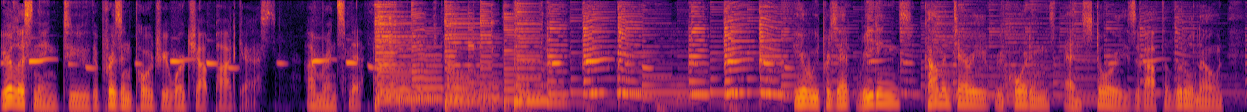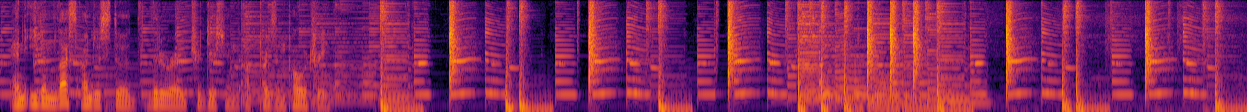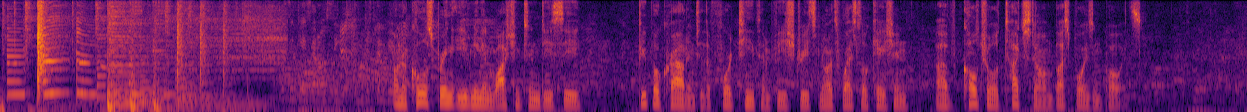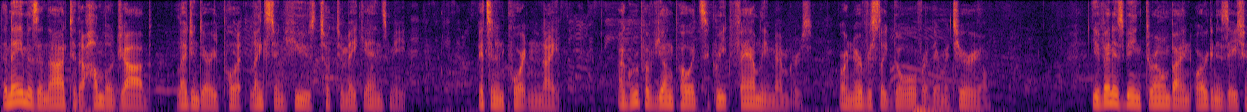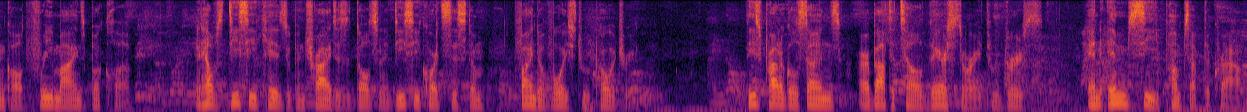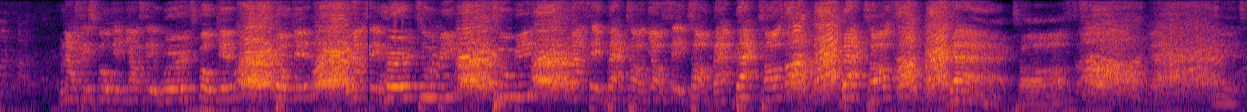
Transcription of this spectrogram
You're listening to the Prison Poetry Workshop podcast. I'm Ren Smith. Here we present readings, commentary, recordings, and stories about the little known and even less understood literary tradition of prison poetry. On a cool spring evening in Washington, D.C., people crowd into the 14th and V Street's northwest location of Cultural Touchstone Busboys and Poets. The name is a nod to the humble job legendary poet Langston Hughes took to make ends meet. It's an important night. A group of young poets greet family members or nervously go over their material. The event is being thrown by an organization called Free Minds Book Club. It helps DC kids who've been tried as adults in the DC court system find a voice through poetry. These prodigal sons are about to tell their story through verse. An MC pumps up the crowd. When I say spoken, y'all say word spoken, word. spoken. When I say heard, to be, to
